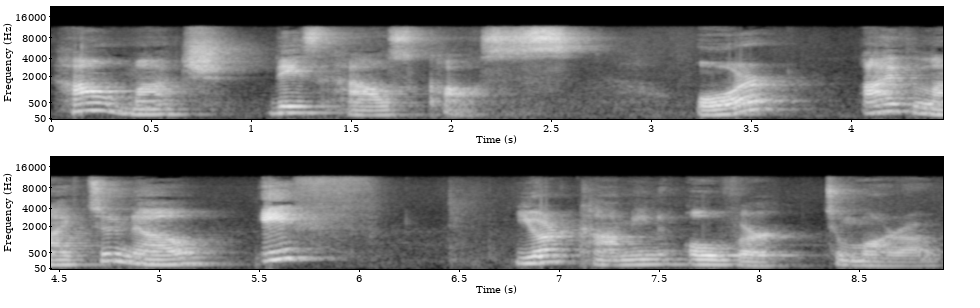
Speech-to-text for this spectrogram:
how much this house costs. Or I'd like to know if you're coming over tomorrow.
